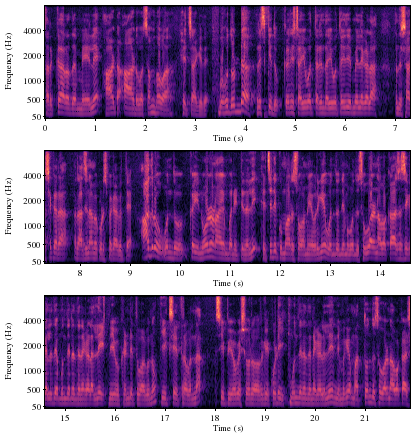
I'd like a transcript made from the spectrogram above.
ಸರ್ಕಾರದ ಮೇಲೆ ಆಟ ಆಡುವ ಸಂಭವ ಹೆಚ್ಚಾಗಿದೆ. ಬಹುದೊಡ್ಡ ರಿಸ್ಕ್ ಇದು. ಕನಿಷ್ಠ ಐವತ್ತರಿಂದ ಐವತ್ತೈದು ಎಂ ಎಲ್ ಎಗಳ ಅಂದರೆ ಶಾಸಕರ ರಾಜೀನಾಮೆ ಕೊಡಿಸಬೇಕಾಗುತ್ತೆ. ಆದರೂ ಒಂದು ಕೈ ನೋಡೋಣ ಎಂಬ ನಿಟ್ಟಿನಲ್ಲಿ ಎಚ್ ಡಿ ಕುಮಾರಸ್ವಾಮಿ ಅವರಿಗೆ ಒಂದು ನಿಮಗೊಂದು ಸುವರ್ಣ ಅವಕಾಶ ಸಿಗಲಿದೆ ಮುಂದಿನ ದಿನಗಳಲ್ಲಿ. ನೀವು ಖಂಡಿತವಾಗೂ ಈ ಕ್ಷೇತ್ರವನ್ನ ಸಿ ಪಿ ಯೋಗೇಶ್ವರ್ ಅವರಿಗೆ ಕೊಡಿ. ಮುಂದಿನ ದಿನಗಳಲ್ಲಿ ನಿಮಗೆ ಮತ್ತೊಂದು ಸುವರ್ಣ ಅವಕಾಶ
